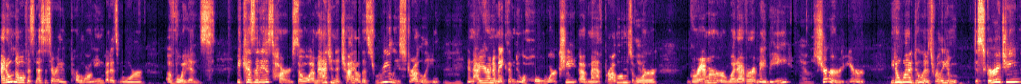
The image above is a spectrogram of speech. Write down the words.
I don't know if it's necessarily prolonging, but it's more avoidance because it is hard. So imagine a child that's really struggling Mhm. and now you're going to make them do a whole worksheet of math problems Yeah. or grammar or whatever it may be. Yeah. Sure, you're you don't want to do it. It's really um, discouraging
